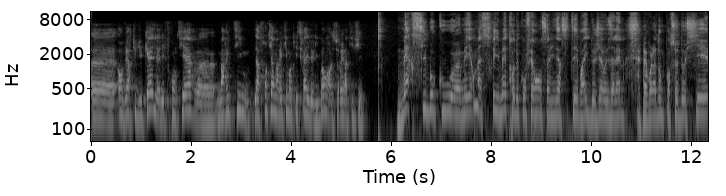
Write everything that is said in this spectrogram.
euh, en vertu duquel les frontières euh, maritimes, la frontière maritime entre Israël et le Liban euh, serait ratifiée. Merci beaucoup, Meir Masri, maître de conférence à l'Université hébraïque de Jérusalem. Voilà donc pour ce dossier.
